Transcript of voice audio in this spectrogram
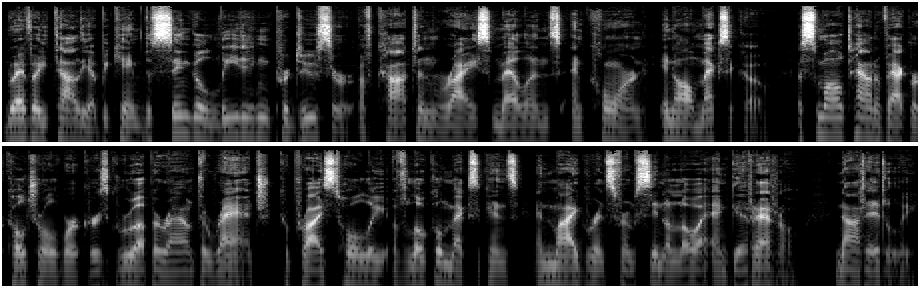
Nueva Italia became the single leading producer of cotton, rice, melons, and corn in all Mexico. A small town of agricultural workers grew up around the ranch, comprised wholly of local Mexicans and migrants from Sinaloa and Guerrero, not Italy.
